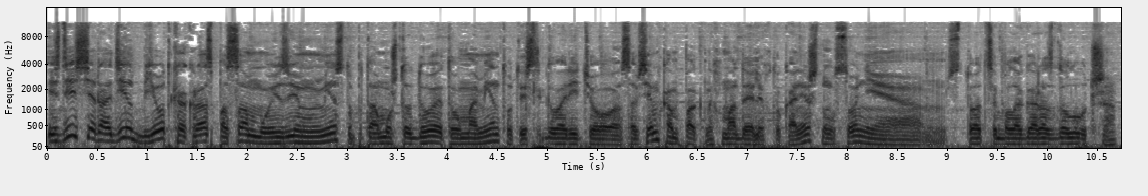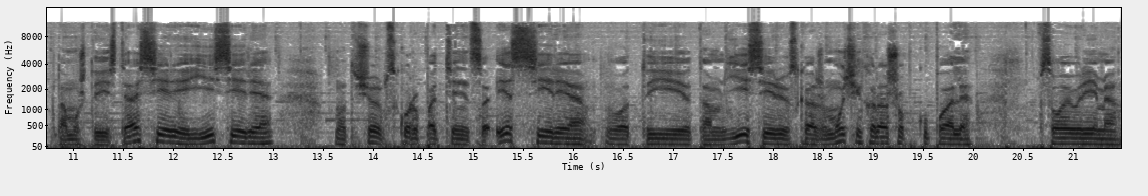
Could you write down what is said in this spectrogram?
И здесь R1 бьет как раз по самому уязвимому месту, потому что до этого момента, вот если говорить о совсем компактных моделях, то, конечно, у Sony ситуация была гораздо лучше, потому что есть А-серия, Е-серия, вот еще скоро подтянется S-серия, вот, и там Е-серию, скажем, очень хорошо покупали в свое время.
